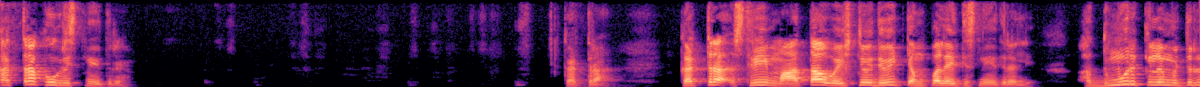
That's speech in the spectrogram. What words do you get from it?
ಕಟ್ರಾಕ್ ಹೋಗ್ರಿ ಸ್ನೇಹಿತರೆ. ಕತ್ರ. ಕತ್ರ ಶ್ರೀ ಮಾತಾ ವೈಷ್ಣೋದೇವಿ ಟೆಂಪಲ್ ಐತಿ ಸ್ನೇಹಿತರಲ್ಲಿ ಹದಿಮೂರು ಕಿಲೋಮೀಟರ್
